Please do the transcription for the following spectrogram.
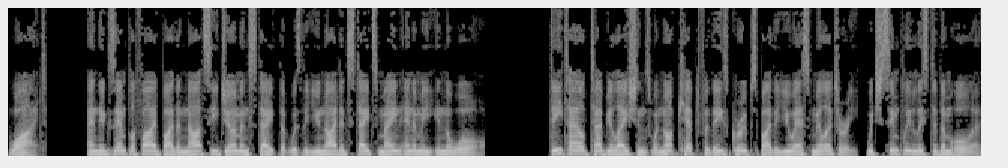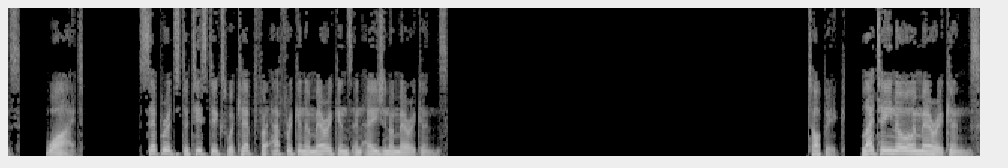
«white» and exemplified by the Nazi German state that was the United States' main enemy in the war. Detailed tabulations were not kept for these groups by the U.S. military, which simply listed them all as white. Separate statistics were kept for African Americans and Asian Americans. Latino Americans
